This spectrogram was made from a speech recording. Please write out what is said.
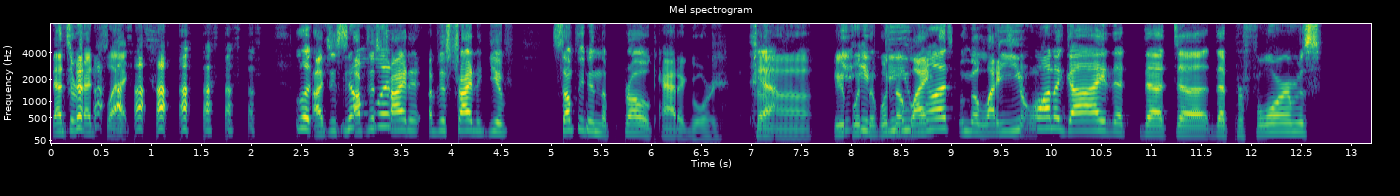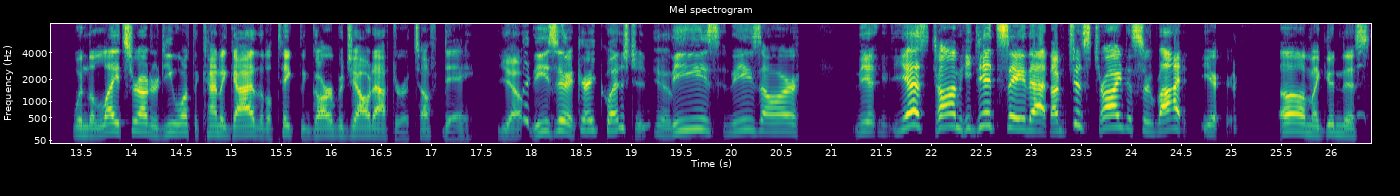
That's a red flag. Look, I just no I'm just one- trying to I'm just trying to give something in the pro category. Yeah. Uh, You- when you- the, when do the you lights want- when the lights Do you go want a guy that that uh, that performs when the lights are out, or do you want the kind of guy that'll take the garbage out after a tough day? Yep. These are Great question. these these are yes, Tom. He did say that. I'm just trying to survive here. Oh my goodness.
